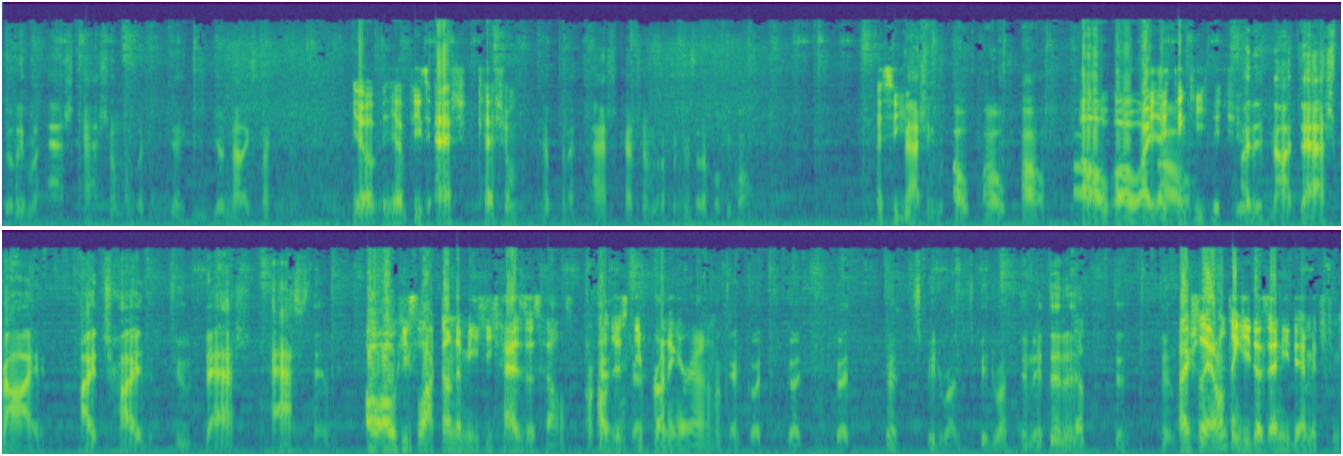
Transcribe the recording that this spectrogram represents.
literally. I'm gonna ash cash him. I'm gonna. He, you're not expecting it. Yep, yep, he's Ash Ketchum. Yep, gonna ash catch him. I'm gonna put this at a pokeball. I see you. Dashing. Oh, oh, oh, Oh, oh, I, I think Oh, he hit you. I did not dash by. I tried to dash past him. Oh, oh, he's locked onto me. He has his health. Okay, I'll just okay. keep running around. Okay, good, good, good, good. Speed run, speed run. Dun, dun, dun, Yep. dun, dun, Actually, I don't think he does any damage to me.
